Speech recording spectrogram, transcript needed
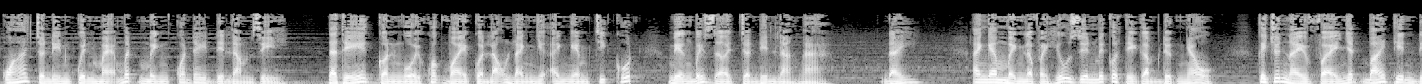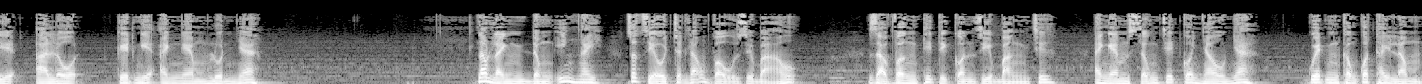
quá cho nên quên mẹ mất mình qua đây để làm gì. Đã thế còn ngồi khoác vai của lão lành như anh em chít cốt. Miệng bây giờ trở nên là ngà. Đấy. Anh em mình là phải hiếu duyên mới có thể gặp được nhau. Cái chuyện này phải nhất bái thiên địa à lộn. Kết nghĩa anh em luôn nha. Lão lành đồng ý ngay. rót rượu cho lão vầu rồi bảo. Dạ vâng thế thì còn gì bằng chứ. Anh em sống chết có nhau nha. Quyết không có thay lòng.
